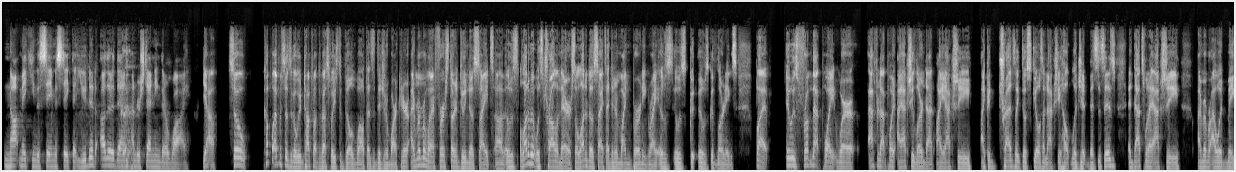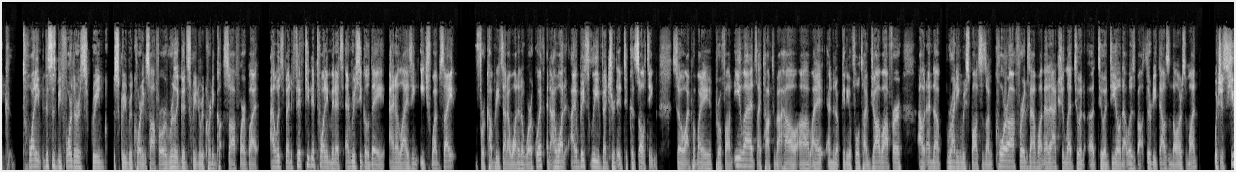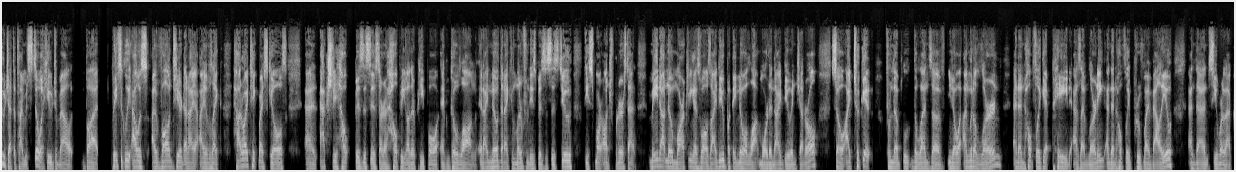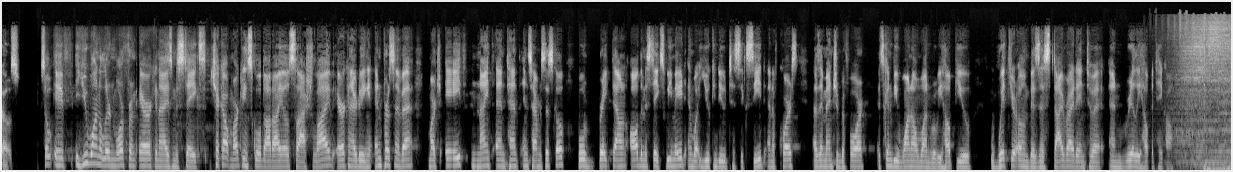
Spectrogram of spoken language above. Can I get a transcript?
not making the same mistake that you did other than understanding their why? Yeah. So a couple episodes ago, we talked about the best ways to build wealth as a digital marketer. I remember when I first started doing those sites, um, it was a lot of it was trial and error. So a lot of those sites I didn't mind burning. Right, it was it was good. It was good learnings, but it was from that point where after that point i actually learned that i actually i could translate those skills and actually help legit businesses. And that's when i actually i remember i would make 20 this is before there was screen screen recording software or really good screen recording software but i would spend 15 to 20 minutes every single day analyzing each website for companies that I wanted to work with. And I wanted, I basically ventured into consulting. So I put my profile on Elance. I talked about how um, I ended up getting a full time job offer. I would end up writing responses on Quora, for example, and that actually led to an, uh, to a deal that was about thirty thousand dollars a month, which is huge at the time. It's still a huge amount, but basically i was i volunteered and I, I was like how do i take my skills and actually help businesses that are helping other people and go long? And i know that i can learn from these businesses too these smart entrepreneurs that may not know marketing as well as i do but they know a lot more than i do in general. So i took it from the the lens of you know what? I'm going to learn and then hopefully get paid as I'm learning and then hopefully prove my value and then see where that goes. So if you want to learn more from Eric and I's mistakes, check out marketingschool.io slash live. Eric and I are doing an in-person event March 8th, 9th, and 10th in San Francisco. We'll break down all the mistakes we made and what you can do to succeed. And of course, as I mentioned before, it's going to be one-on-one where we help you with your own business, dive right into it, and really help it take off.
